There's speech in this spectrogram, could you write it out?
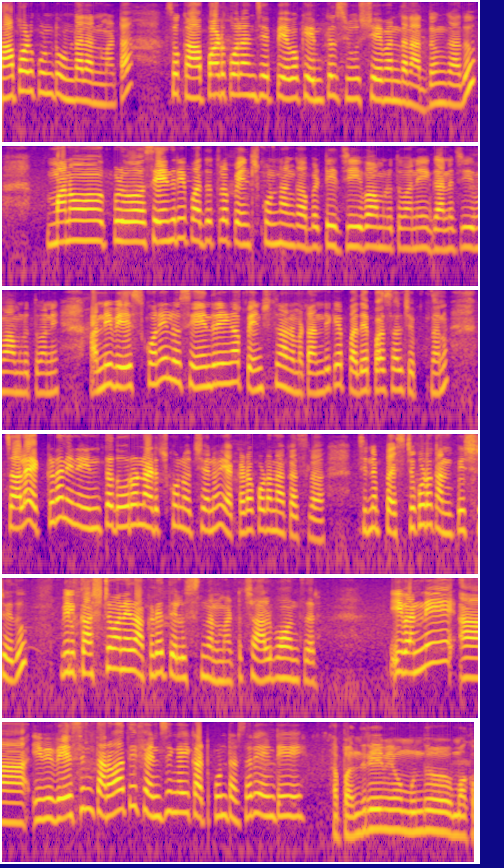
కాపాడుకుంటూ ఉండాలన్నమాట. సో కాపాడుకోవాలని చెప్పి ఏవో కెమికల్స్ యూజ్ చేయమని దాని అర్థం కాదు. మనం ఇప్పుడు సేంద్రియ పద్ధతిలో పెంచుకుంటున్నాం కాబట్టి జీవామృతం అని ఘనజీవామృతం అని అన్నీ వేసుకొని వీళ్ళు సేంద్రియంగా పెంచుతున్నాను అనమాట అందుకే పదే పసాలు చెప్తున్నాను. చాలా ఎక్కడ నేను ఇంత దూరం నడుచుకొని వచ్చాను ఎక్కడ కూడా నాకు అసలు చిన్న పెస్ట్ కూడా కనిపించలేదు. వీళ్ళ కష్టం అనేది అక్కడే తెలుస్తుంది అనమాట చాలా బాగుంది సార్. ఇవన్నీ ఇవి వేసిన తర్వాత ఫెన్సింగ్ అవి కట్టుకుంటారు సార్ ఏంటి? ఆ పందిరి మేము ముందు మొక్క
